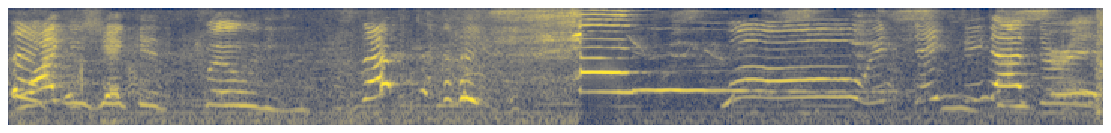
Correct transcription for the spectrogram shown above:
thing. Why is he shaking its booty? That thing. Whoa! It's shaking after it.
